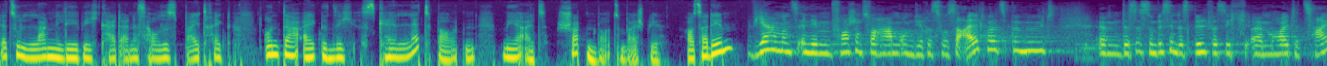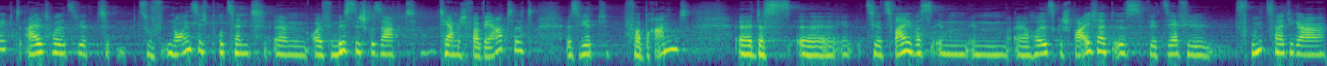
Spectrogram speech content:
der zur Langlebigkeit eines Hauses beiträgt. Und da eignen sich Skelettbauten mehr als Schottenbau zum Beispiel. Außerdem? Wir haben uns in dem Forschungsvorhaben um die Ressource Altholz bemüht. Ähm, das ist so ein bisschen das Bild, was sich ähm, heute zeigt. Altholz wird zu 90 Prozent ähm, euphemistisch gesagt thermisch verwertet. Es wird verbrannt. Äh, das äh, CO2, was im, im äh, Holz gespeichert ist, wird sehr viel frühzeitiger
